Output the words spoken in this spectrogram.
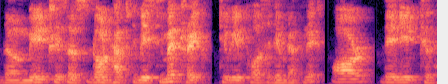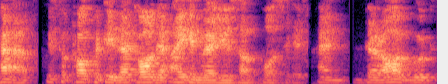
the matrices don't have to be symmetric to be positive definite or they need to have is the property that all the eigenvalues are positive and there are good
